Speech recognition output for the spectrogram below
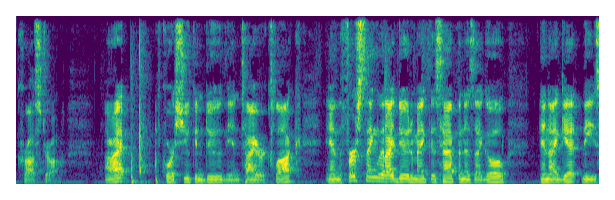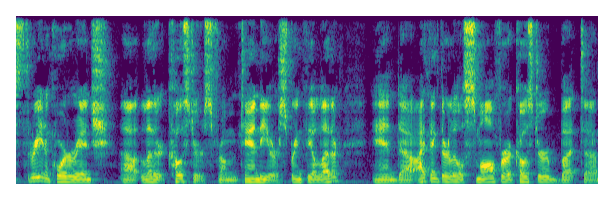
cross draw. All right, of course you can do the entire clock. And the first thing that I do to make this happen is I go and I get these three and a quarter inch uh, leather coasters from Tandy or Springfield Leather. And uh, I think they're a little small for a coaster, but uh,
